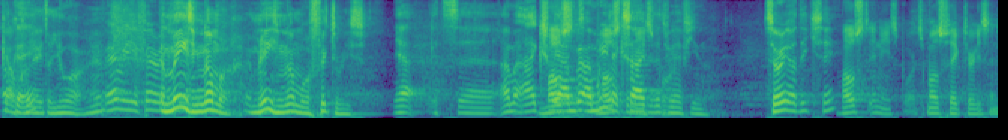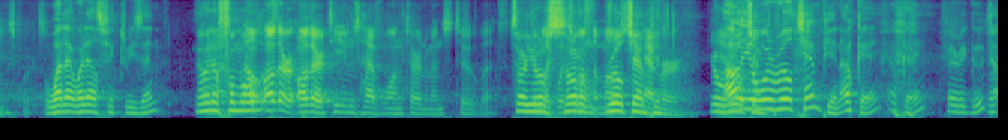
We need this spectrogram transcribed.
calculator you are. eh? Very, very Amazing number. Amazing number of victories. Yeah, it's. Uh, I'm actually. Most- I'm, I'm really excited that we have you. Sorry, what did you say? Most in esports, most victories in esports. What? What else victories then? No, no, from no, all. other other teams have won tournaments too, but so you're Liquid's sort of world champion. ever. You're a oh, world you're a champion. world champion. Okay, okay, very good. Yeah.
